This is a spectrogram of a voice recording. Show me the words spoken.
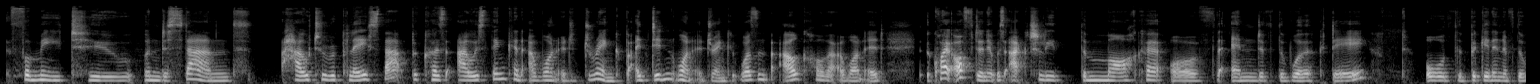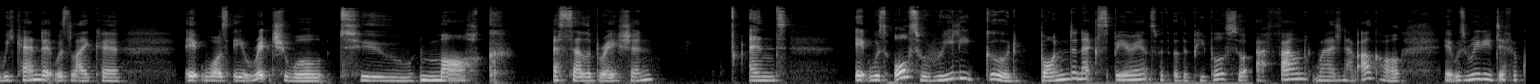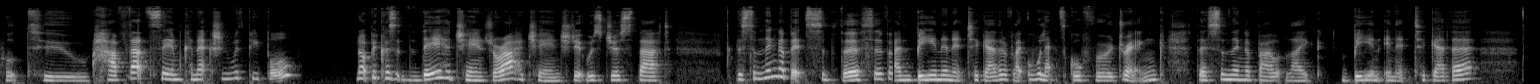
for me to understand how to replace that because I was thinking I wanted a drink, but I didn't want a drink. It wasn't the alcohol that I wanted. Quite often, it was actually the marker of the end of the work day or the beginning of the weekend. It was like a, it was a ritual to mark a celebration. And it was also a really good bonding experience with other people. So I found when I didn't have alcohol, it was really difficult to have that same connection with people. Not because they had changed or I had changed, it was just that there's something a bit subversive and being in it together of like, oh, let's go for a drink. There's something about like being in it together.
